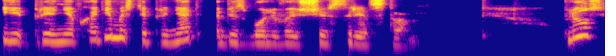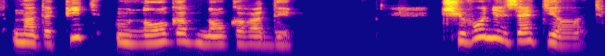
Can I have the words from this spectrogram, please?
и при необходимости принять обезболивающее средство. Плюс надо пить много-много воды. Чего нельзя делать?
